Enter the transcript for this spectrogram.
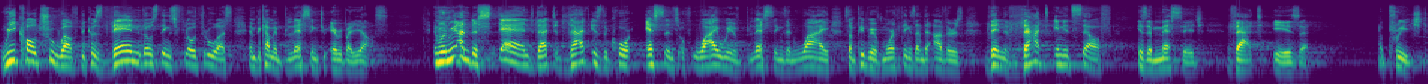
We call true wealth because then those things flow through us and become a blessing to everybody else. And when we understand that that is the core essence of why we have blessings and why some people have more things than the others, then that in itself is a message that is uh, preached.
